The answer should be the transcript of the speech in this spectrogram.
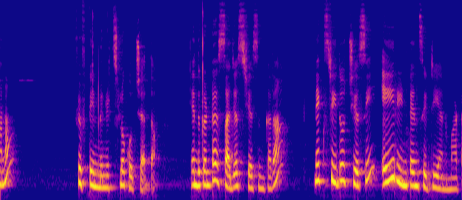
మనం ఫిఫ్టీన్ మినిట్స్లోకి వచ్చేద్దాం. ఎందుకంటే సజెస్ట్ చేసింది కదా. నెక్స్ట్ ఇది వచ్చేసి ఎయిర్ ఇంటెన్సిటీ అనమాట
